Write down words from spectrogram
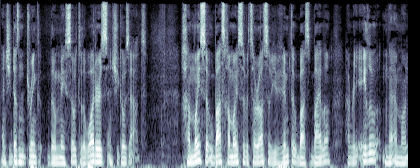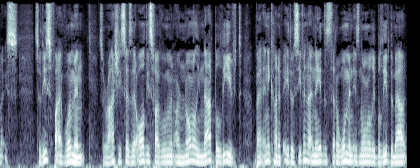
and she doesn't drink the mesot, the waters, and she goes out. So these five women, so Rashi says that all these five women are normally not believed about any kind of edus. Even an edus that a woman is normally believed about,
